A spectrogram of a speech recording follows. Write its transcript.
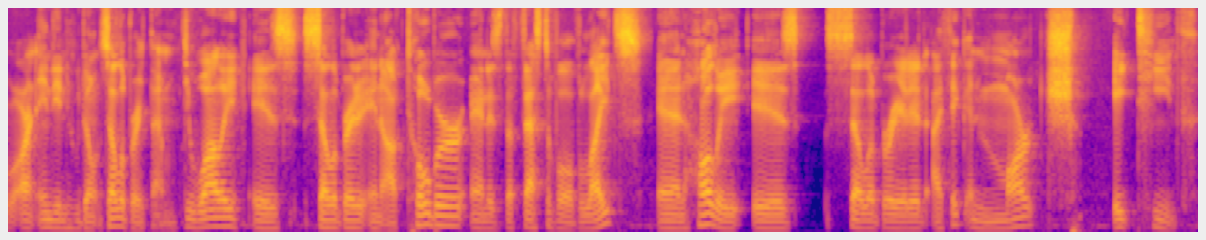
who aren't Indian who don't celebrate them. Diwali is celebrated in October and is the festival of lights, and Holi is celebrated I think in March 18th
